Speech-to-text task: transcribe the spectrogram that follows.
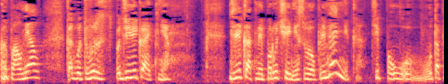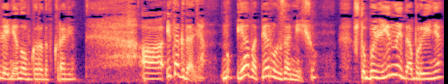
выполнял, как бы это выразить поделикатнее, деликатные поручения своего племянника, типа утопления Новгорода в крови а, и так далее. Ну, я, во-первых, замечу, что былинный Добрыня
